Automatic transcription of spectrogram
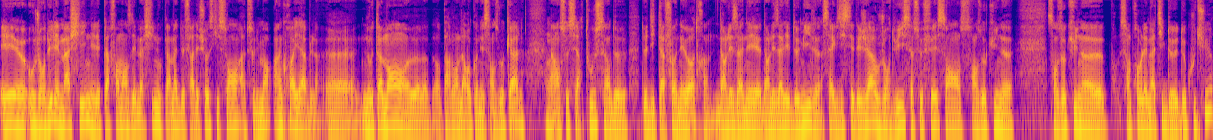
Et euh, aujourd'hui, les machines et les performances des machines nous permettent de faire des choses qui sont absolument incroyables, euh, notamment euh, en parlant de la reconnaissance vocale. Hein, on se sert tous hein, de, de dictaphones et autres. Dans les années dans les années 2000, ça existait déjà. Aujourd'hui, ça se fait sans, sans aucune sans aucune euh, sans problématique de, de couture.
